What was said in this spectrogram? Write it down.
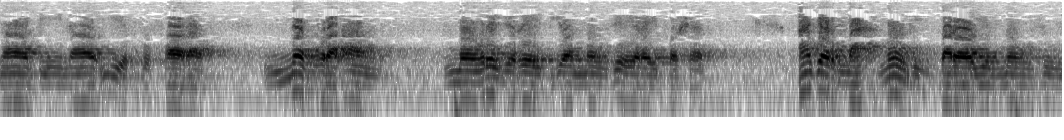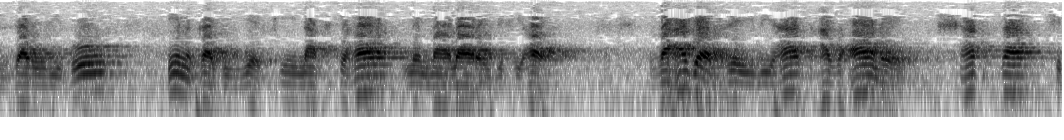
نابینایی کفار است. نه قرآن مورد ریب یا موضع ریب باشد. اگر محمولی برای موضوع ضروری بود این قضیه فی نفسها مما لا ریب فیها. و اگر ریبی هست از آن شخص که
